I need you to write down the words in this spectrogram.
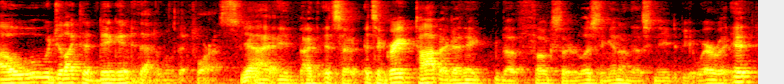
Uh, would you like to dig into that a little bit for us? Yeah, I, I, it's a it's a great topic. I think the folks that are listening in on this need to be aware of it.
